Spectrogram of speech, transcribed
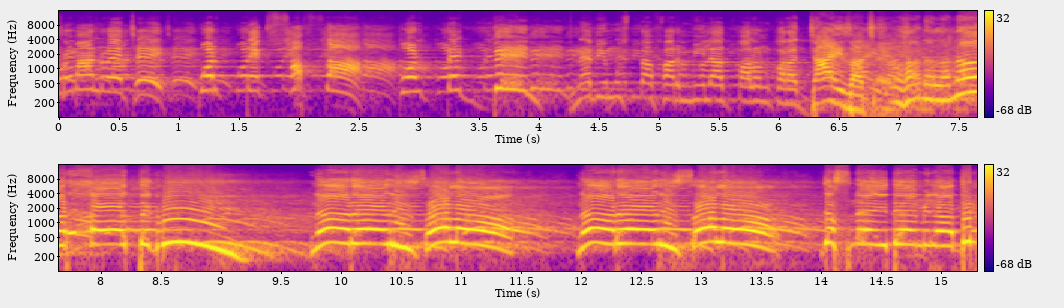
প্রমাণ রয়েছে প্রত্যেক সপ্তাহ প্রত্যেক দিন নবী মুস্তাফার মিলাদ পালন করা জায়েজ আছে। সুবহানাল্লাহ নারে তাকবীর নারে রিসালা নারে রিসালা জশ্নে ঈদে মিলাদুন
